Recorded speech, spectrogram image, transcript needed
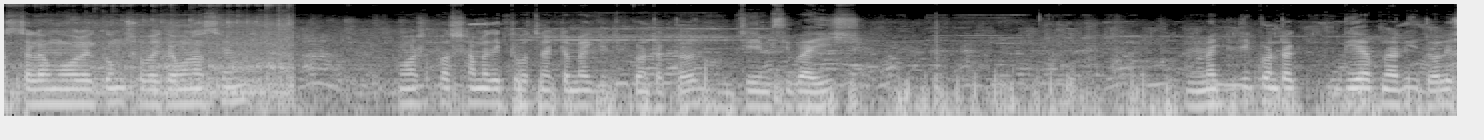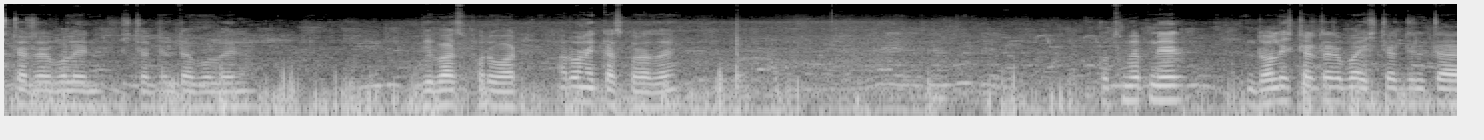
আসসালামু আলাইকুম, সবাই কেমন আছেন? আমার সামনে দেখতে পাচ্ছেন একটা ম্যাগনেটিক কন্ট্রাক্টর, জিএমসি বাইশ। ম্যাগনেটিক কন্ট্রাক্ট দিয়ে আপনার ডল স্টার্টার বলেন, স্টার ডেল্টা বলেন, রিভার্স ফরওয়ার্ড আরও অনেক কাজ করা যায়। প্রথমে আপনার ডল স্টার্টার বা স্টার ডেল্টার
